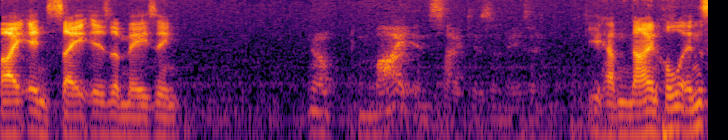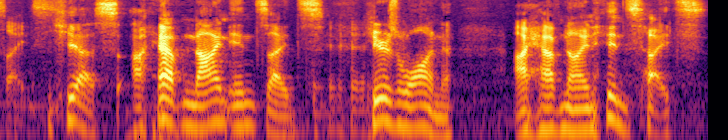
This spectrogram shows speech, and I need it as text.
My insight is amazing. No, my insight is amazing. You have nine whole insights. Yes, I have nine insights. Here's one. I have nine insights.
